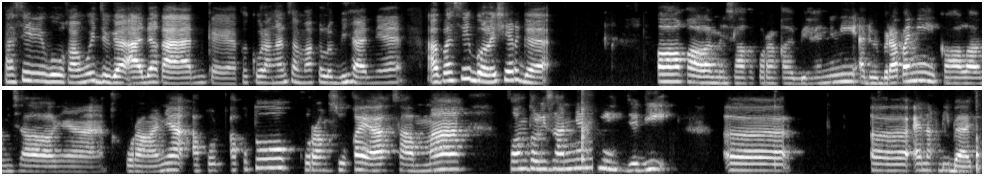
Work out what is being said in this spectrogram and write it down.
pasti di buku kamu juga ada kan kayak kekurangan sama kelebihannya. Apa sih boleh share gak? Oh, kalau misal kekurangan kelebihan ini ada beberapa nih. Kalau misalnya kekurangannya, aku aku tuh kurang suka ya sama font tulisannya nih. Jadi eh, eh, enak dibaca,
